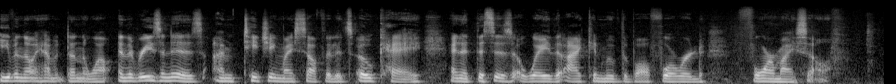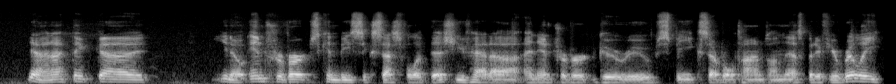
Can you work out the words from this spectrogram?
even though I haven't done it in a while. And the reason is I'm teaching myself that it's okay, and that this is a way that I can move the ball forward for myself. Yeah, and I think uh, you know introverts can be successful at this. You've had a, an introvert guru speak several times on this, but if you're really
